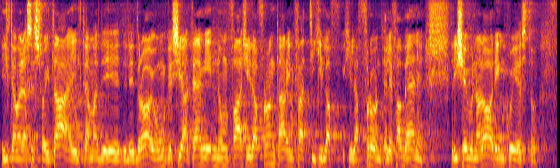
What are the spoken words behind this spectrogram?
il tema della sessualità, il tema de, delle droghe, comunque sia temi non facili da affrontare, infatti chi, la, chi l'affronta e le fa bene riceve una lode in questo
